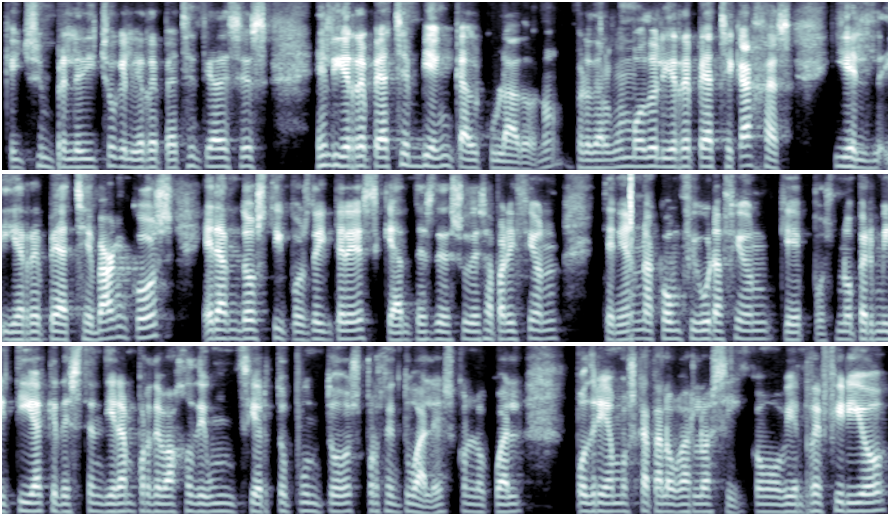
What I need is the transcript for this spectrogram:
que yo siempre le he dicho que el IRPH entidades es el IRPH bien calculado, ¿no? Pero de algún modo el IRPH cajas y el IRPH bancos eran dos tipos de interés que antes de su desaparición tenían una configuración que pues, no permitía que descendieran por debajo de un cierto puntos porcentuales, con lo cual podríamos catalogarlo así, como bien refirió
